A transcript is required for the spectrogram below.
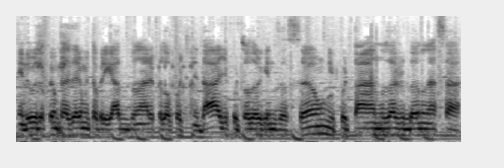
Sem dúvida, foi um prazer. Muito obrigado, Donário, pela oportunidade, por toda a organização e por estar nos ajudando nessa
